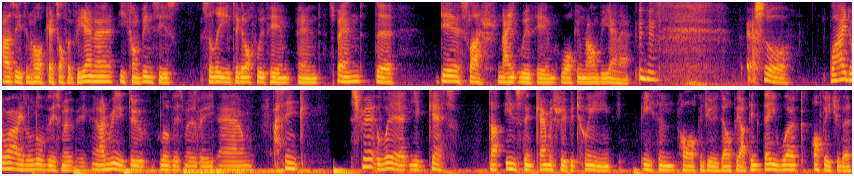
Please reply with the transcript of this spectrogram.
As Ethan Hawke gets off at Vienna, he convinces Celine to get off with him and spend the day slash night with him walking around Vienna. So, why do I love this movie? And I really do love this movie. Um, I think straight away you get that instant chemistry between Ethan Hawke and Julie Delpy. I think they work off each other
